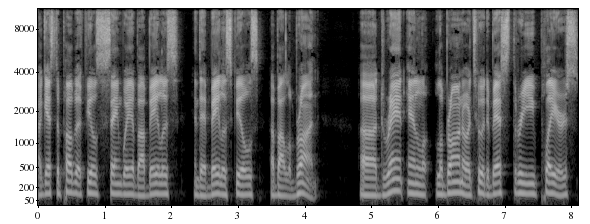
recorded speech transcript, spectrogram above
I guess the public feels the same way about Bayless and that Bayless feels about LeBron. Uh, Durant and Le- LeBron are two of the best three players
